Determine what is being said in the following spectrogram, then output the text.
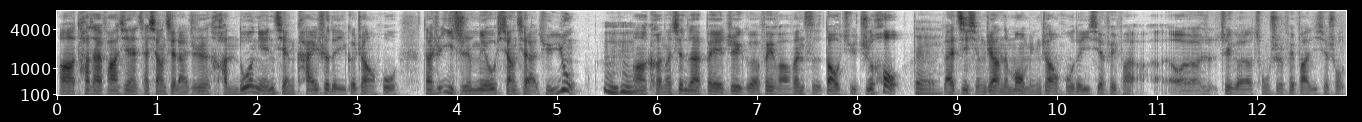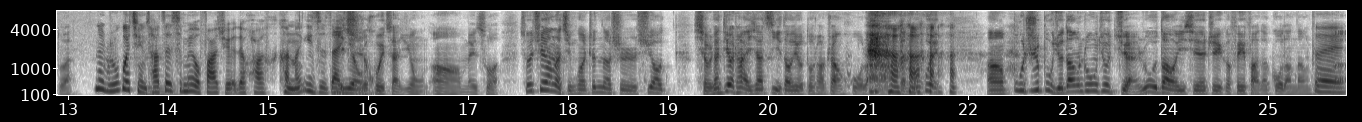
啊，他才发现才想起来，这是很多年前开设的一个账户，但是一直没有想起来去用。嗯啊，可能现在被这个非法分子盗取之后，对，来进行这样的冒名账户的一些非法呃，这个从事非法的一些手段。那如果警察这次没有发觉的话，嗯、可能一直在用，一直会在用。嗯，没错。所以这样的情况真的是需要首先调查一下自己到底有多少账户了，啊、可能会嗯、呃、不知不觉当中就卷入到一些这个非法的勾当当中了。对。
